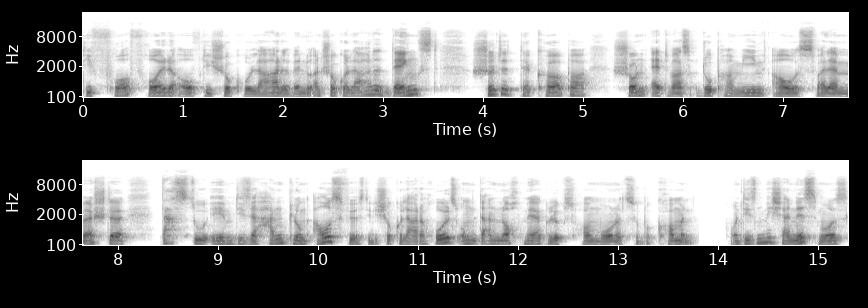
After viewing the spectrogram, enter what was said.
die Vorfreude auf die Schokolade. Wenn du an Schokolade denkst, schüttet der Körper schon etwas Dopamin aus, weil er möchte, dass du eben diese Handlung ausführst, die die Schokolade holst, um dann noch mehr Glückshormone zu bekommen. Und diesen Mechanismus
